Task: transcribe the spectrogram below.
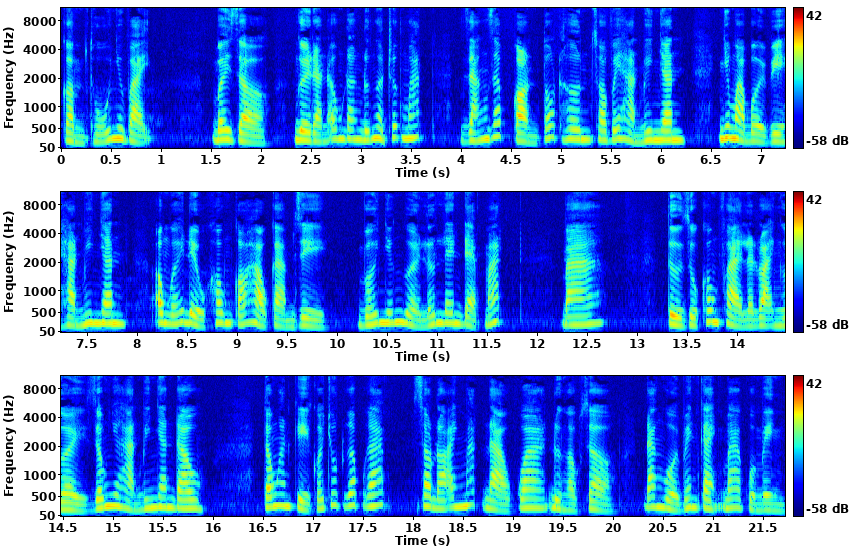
cầm thú như vậy. Bây giờ, người đàn ông đang đứng ở trước mắt, dáng dấp còn tốt hơn so với Hàn Minh Nhân, nhưng mà bởi vì Hàn Minh Nhân, ông ấy đều không có hào cảm gì với những người lớn lên đẹp mắt. Ba, Tử Dục không phải là loại người giống như Hàn Minh Nhân đâu. Tống An Kỳ có chút gấp gáp, sau đó ánh mắt đảo qua đường Ngọc Sở, đang ngồi bên cạnh ba của mình,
